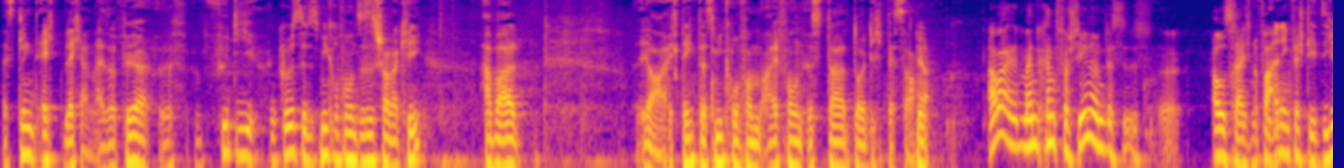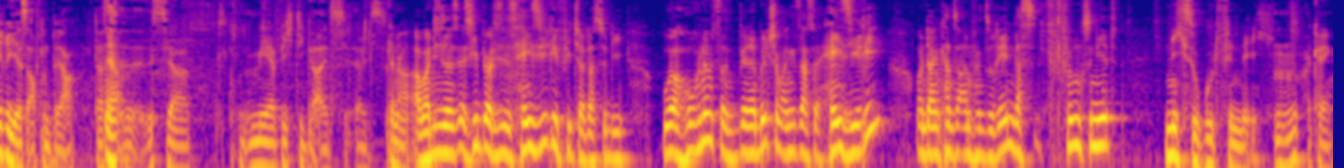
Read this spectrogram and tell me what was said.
Es klingt echt blechern. Also für, für die Größe des Mikrofons ist es schon okay. Aber ja, ich denke, das Mikro vom iPhone ist da deutlich besser. Ja. Aber man kann es verstehen und es ist ausreichend. Vor allen Dingen versteht Siri es offenbar. Das Ja. äh, ist ja mehr wichtiger als, als äh, Genau. Aber dieses, es gibt auch dieses Hey Siri Feature, dass du die Uhr hochnimmst, dann wird der Bildschirm angesagt so Hey Siri und dann kannst du anfangen zu reden. Das funktioniert nicht so gut, finde ich. Mhm, okay.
